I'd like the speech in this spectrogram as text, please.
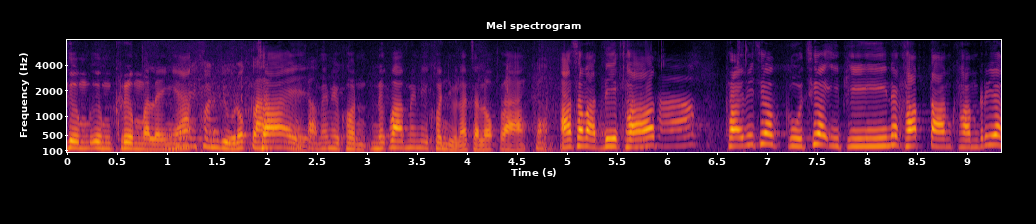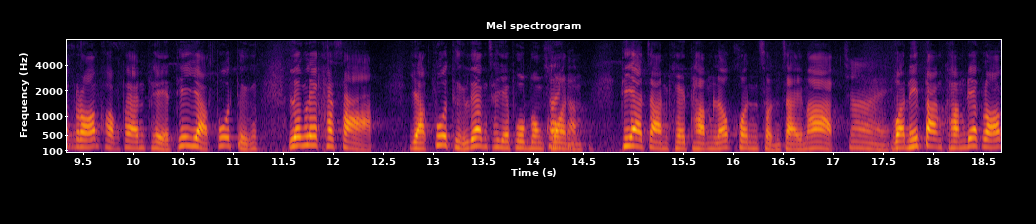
ทึมๆอึมครึมอะไรเงี้ย ไม่มีคนอยู่รกร้างใช่นะครับ ไม่มีคนนึกว่าไม่มีคนอยู่แล้วจะลกล้างครับ อะสวัสดีครับ ครับ ใครไม่เชื่อกูเชื่อ EP นี้นะครับ ตามคำเรียกร้องของแฟนเพจที่อยากพูดถึงเรื่องเลขศาสตร์ อยากพูดถึงเรื่องชัยภูมิมงคล ใช่ครับ ที่อาจารย์เคยทำแล้วคนสนใจมาก ใช่ วันนี้ตามคำเรียกร้อง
